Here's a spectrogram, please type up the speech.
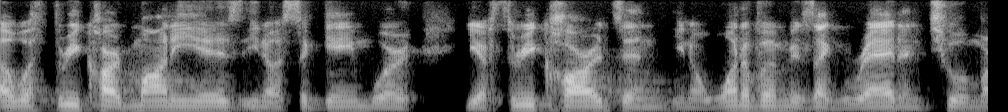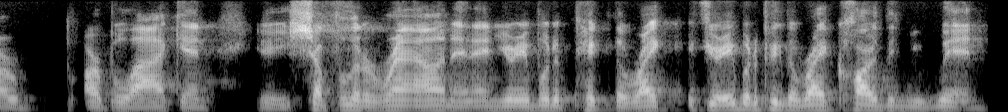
uh, what three card monte is, you know, it's a game where you have three cards and, you know, one of them is like red and two of them are, are black and you, know, you shuffle it around and, and you're able to pick the right, if you're able to pick the right card, then you win.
